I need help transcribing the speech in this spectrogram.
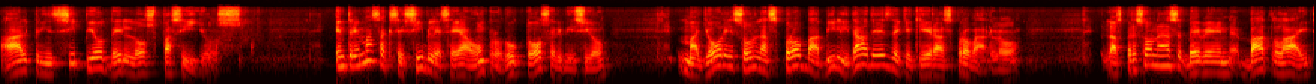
al principio de los pasillos. Entre más accesible sea un producto o servicio, mayores son las probabilidades de que quieras probarlo. Las personas beben Bud Light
